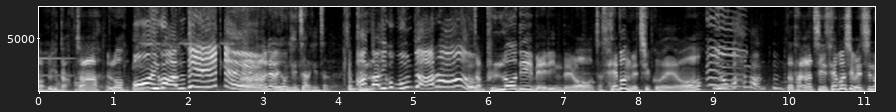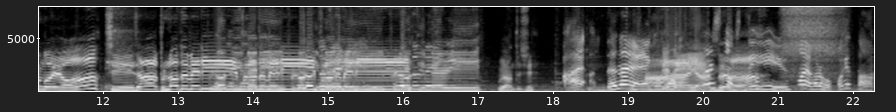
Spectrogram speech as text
어 여기 있다. 자 일로. 어 이거 안 돼. 아, 아니야 형 괜찮아 괜찮아. 아나 이거 뭔지 알아. 자 Bloody Mary인데요. 자 세 번 외칠 거예요. 이런 거 하면 안 돼. 자다 같이 세 번씩 외치는 거예요. 시작 Blood Mary Bloody Mary Bloody Bloody Mary Bloody Mary. 왜 안 되지? 아, 안 되네. 아, 그거 예, 안 할수? 없지. Easter egg를 못 보겠다.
